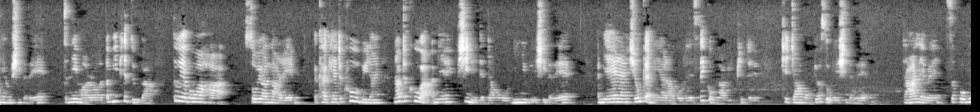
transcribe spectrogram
နေလို့ရှိတဲ့ဒီနေ့မှာတော့တမိဖြစ်သူကသူ့ရဲ့ဘဝဟာဆိုးရွားလာတယ်အခက်ခဲတစ်ခုပြီးတိုင်းနောက်တစ်ခုကအမြဲရှိနေတဲ့တောင်းကိုညှဉ်းညူလေးရှိတဲ့အမြဲတမ်းရုန်းကန်နေရတာကိုလည်းစိတ်ကုန်လာပြီးဖြစ်တယ်ဖြစ်ကြောင်းကိုပြောဆိုလေးရှိတဲ့ ဒါနဲ့ပဲစဖို့မှု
